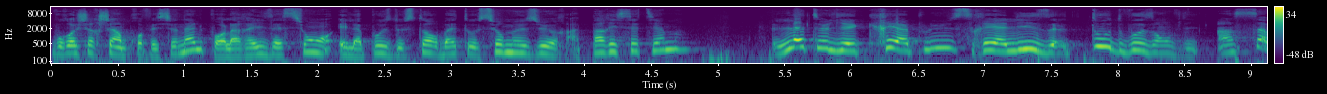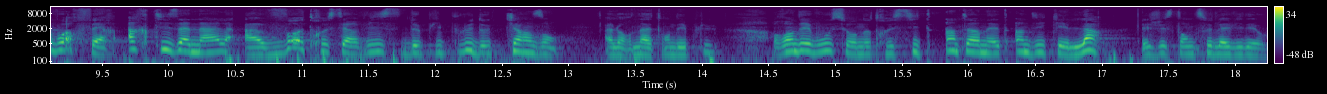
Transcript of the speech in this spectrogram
Vous recherchez un professionnel pour la réalisation et la pose de store bateau sur mesure à Paris 7e L'atelier Créa Plus réalise toutes vos envies, un savoir-faire artisanal à votre service depuis plus de 15 ans. Alors n'attendez plus. Rendez-vous sur notre site internet indiqué là, juste en dessous de la vidéo.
